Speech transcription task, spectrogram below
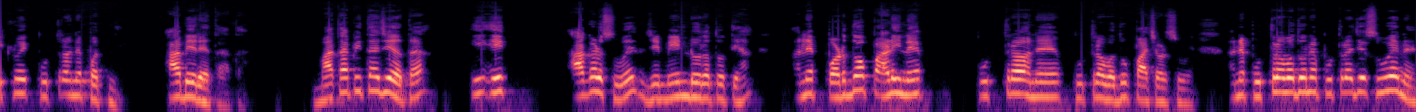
એકનો એક પુત્ર અને પત્ની આ બે રહેતા હતા. માતા પિતા જે હતા એ એક આગળ સુવે, જે મેઇન ડોર હતો ત્યાં. અને પડદો પાડીને પુત્ર અને પુત્ર વધુ પાછળ સુવે. અને પુત્ર વધુ ને પુત્ર જે સુવે ને,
